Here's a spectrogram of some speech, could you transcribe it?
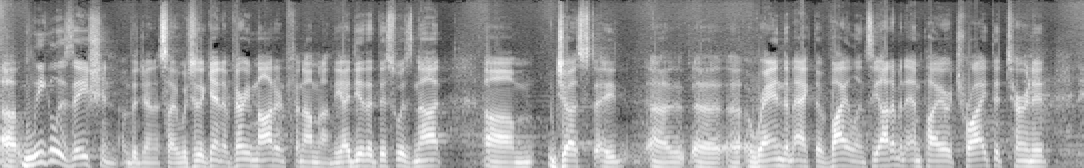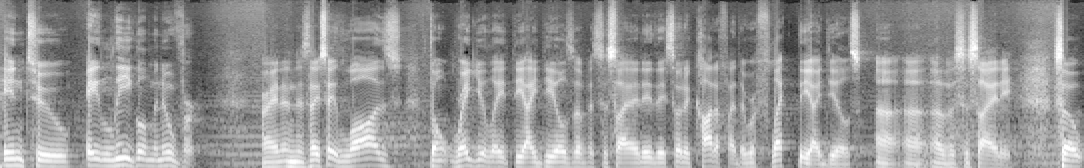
Uh, legalization of the genocide, which is again a very modern phenomenon. The idea that this was not um, just a, uh, a, a, random act of violence. The Ottoman Empire tried to turn it into a legal maneuver right? And as I say, laws don't regulate the ideals of a society. They sort of codify, they reflect the ideals uh, uh, of a society. So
